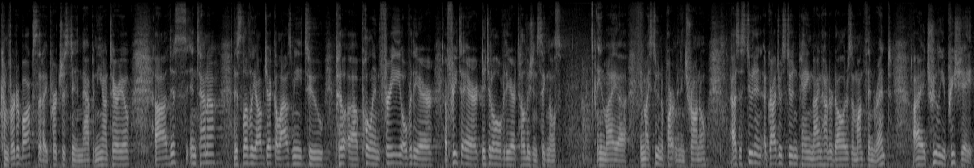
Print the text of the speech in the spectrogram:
converter box that I purchased in Napanee, Ontario, uh, this antenna, this lovely object allows me to uh, pull in free over-the-air, free-to-air digital over-the-air television signals in my, uh, in my student apartment in Toronto. As a student, a graduate student paying $900 a month in rent, I truly appreciate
